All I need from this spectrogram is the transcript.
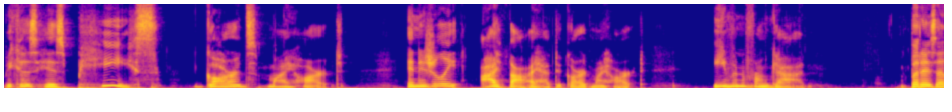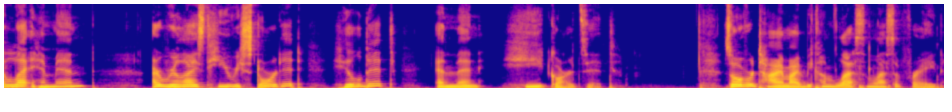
because His peace guards my heart. Initially, I thought I had to guard my heart, even from God. But as I let Him in, I realized He restored it, healed it, and then He guards it. So over time, I've become less and less afraid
